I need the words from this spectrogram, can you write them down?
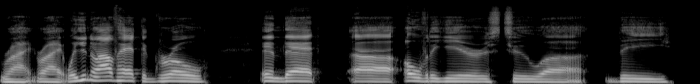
Right, right. Well, you know, I've had to grow in that uh, over the years to uh, be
